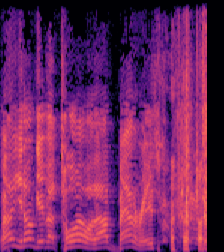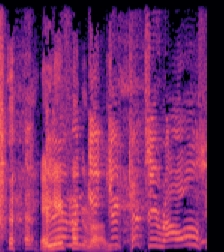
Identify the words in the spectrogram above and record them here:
Well, you don't give a toy without batteries. And he ain't Come fucking and get wrong. your Tootsie Rolls.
